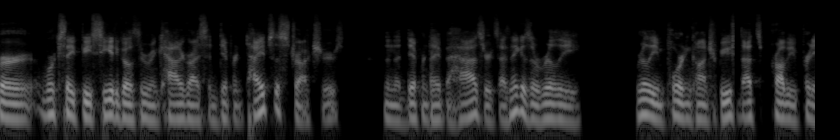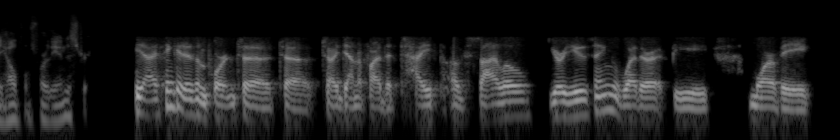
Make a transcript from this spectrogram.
for WorkSafe BC to go through and categorize the different types of structures and the different type of hazards, I think is a really really important contribution. That's probably pretty helpful for the industry. Yeah, I think it is important to, to, to identify the type of silo you're using, whether it be more of a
